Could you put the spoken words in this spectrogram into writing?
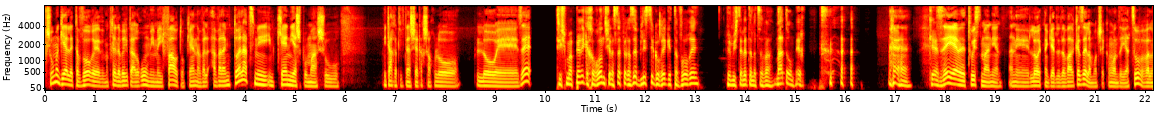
כשהוא מגיע לטבורה ומתחיל לדבר איתה על רום היא מעיפה אותו כן אבל אבל אני תוהה לעצמי אם כן יש פה משהו מתחת לפני השטח שאנחנו לא לא אה, זה תשמע פרק אחרון של הספר הזה בליסטיג הורג את תבורה ומשתלט על הצבא מה אתה אומר. כן. זה יהיה טוויסט מעניין. אני לא אתנגד לדבר כזה למרות שכמובן זה יהיה עצוב אבל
